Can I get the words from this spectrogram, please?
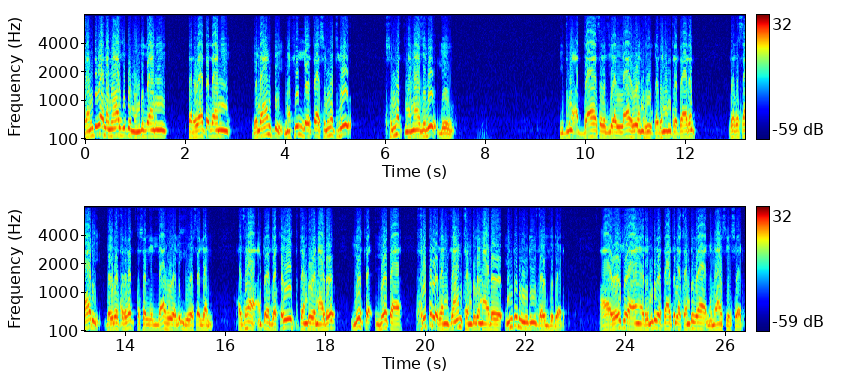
పండుగ నమాజుకు ముందు కానీ తర్వాత కానీ ఎలాంటి నఫిల్ లేక సున్నత్లు సున్నత్ నమాజులు లేవు. ఇబ్న అబ్బాస్ రజియల్లాహు అనుహు కథనం ప్రకారం ఒకసారి దైవ ప్రవక్త సల్లల్లాహు అలీహి వసల్లం అజహా అంటే బకరీద్ పండుగ నాడో లేక లేక ఫిత్ర్ రంజాన్ పండుగ నాడో ఇంటి నుండి బయలుదేరారు ఆ రోజు ఆయన రెండు రకాతుల పండుగ నమాజ్ చేశారు.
